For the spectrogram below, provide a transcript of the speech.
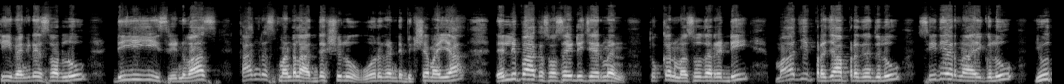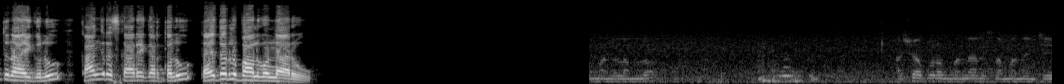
T Venkateswarlu DEE Srinivas Congress Congress మండల అధ్యక్షులు ఊరుగంటి భిక్షమయ్య నెల్లిపాక సొసైటీ చైర్మన్ తుక్కన్ మసూదర్ రెడ్డి మాజీ ప్రజాప్రతినిధులు సీనియర్ నాయకులు యూత్ నాయకులు కాంగ్రెస్ కార్యకర్తలు తదితరులు పాల్గొన్నారు. అశోపురం మండలానికి సంబంధించి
